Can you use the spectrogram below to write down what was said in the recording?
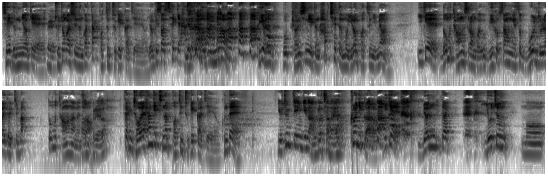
제 능력에 네. 조종할 수 있는 건 딱 버튼 두 개까지예요. 여기서 세 개 한 개가 더 늘면 그게 뭐, 뭐 변신이든 합체든 뭐 이런 버튼이면 이게 너무 당황스러운 거예요. 위급 상황에서 뭘 눌러야 될지 막 너무 당황하면서 아, 그래요? 그러니까 저의 한계치는 버튼 두 개까지예요. 근데 요즘 게임기는 안 그렇잖아요. 그러니까요. 이게 면 그러니까 요즘 뭐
